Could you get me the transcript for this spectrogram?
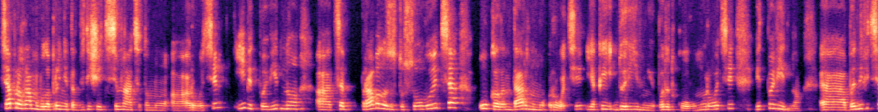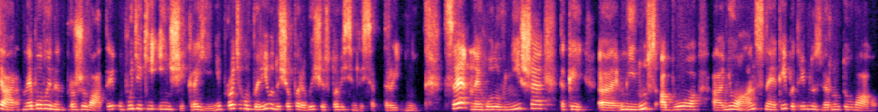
Ця програма була прийнята в 2017 році, і відповідно це правило застосовується у календарному році, який дорівнює податковому році. Відповідно, е, бенефіціар не повинен проживати у будь-якій іншій країні протягом періоду, що перевищує 183 дні. Це найголовніше такий е, мінус або нюанс, на який потрібно звернути увагу,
